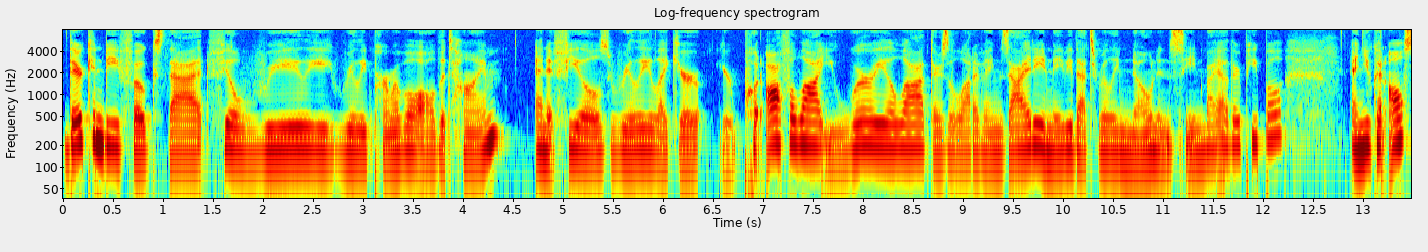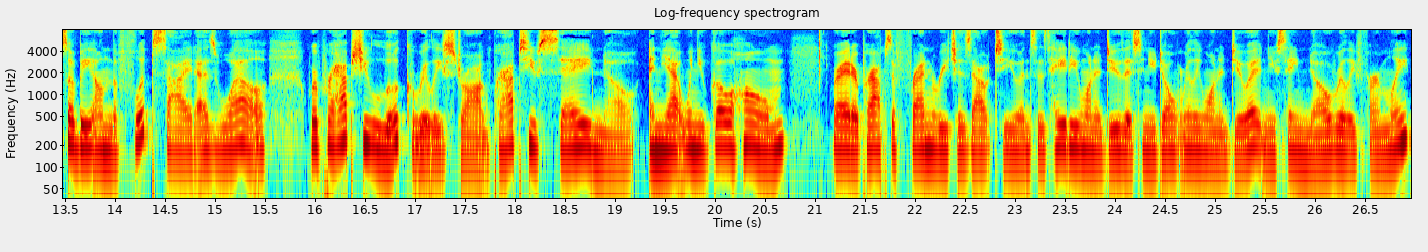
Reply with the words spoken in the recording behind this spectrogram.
there can be folks that feel really, really permeable all the time and it feels really like you're you're put off a lot, you worry a lot, there's a lot of anxiety and maybe that's really known and seen by other people. And you can also be on the flip side as well, where perhaps you look really strong, perhaps you say no, and yet when you go home, right, or perhaps a friend reaches out to you and says, Hey, do you want to do this? And you don't really want to do it, and you say no really firmly,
